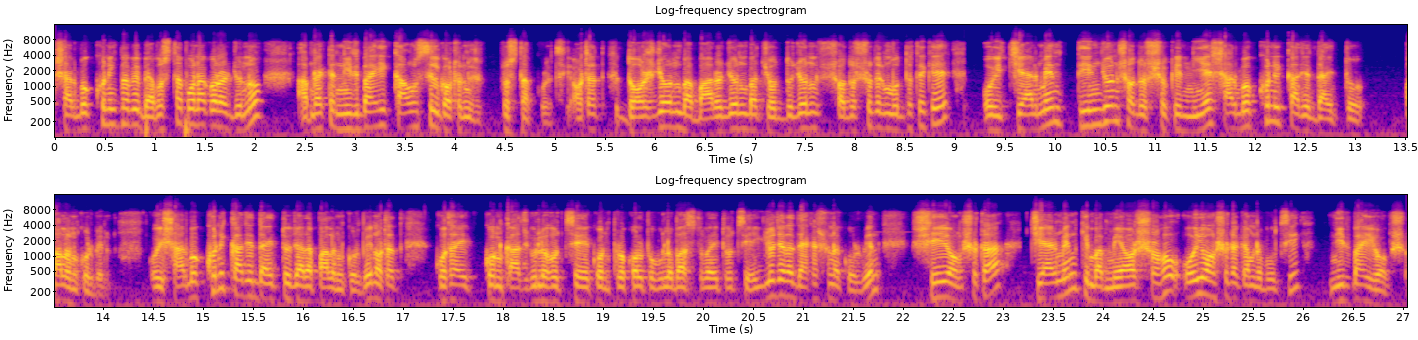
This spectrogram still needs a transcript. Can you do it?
সার্বক্ষণিকভাবে ব্যবস্থাপনা করার জন্য আমরা একটা নির্বাহী কাউন্সিল গঠনের প্রস্তাব করেছি। অর্থাৎ দশ জন বা বারো জন বা চোদ্দ জন সদস্যদের মধ্য থেকে ওই চেয়ারম্যান তিনজন সদস্যকে নিয়ে সার্বক্ষণিক কাজের দায়িত্ব পালন করবেন। ওই সার্বক্ষণিক কাজের দায়িত্ব যারা পালন করবেন, অর্থাৎ কোথায় কোন কাজগুলো হচ্ছে, কোন প্রকল্পগুলো বাস্তবায়িত হচ্ছে, এইগুলো যারা দেখাশোনা করবেন, সেই অংশটা চেয়ারম্যান কিংবা মেয়র সহ ওই অংশটাকে আমরা বলছি নির্বাহী অংশ।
